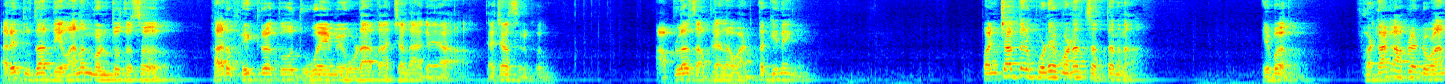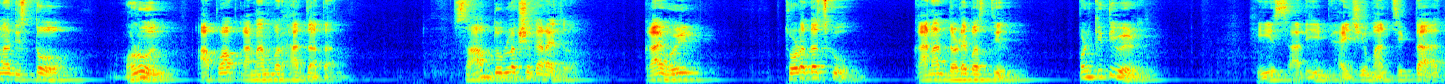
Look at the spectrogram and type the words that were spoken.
अरे तुझा देवानंद म्हणतो तसं. हर फिक्र को धुवे मी उडाता चला गया. त्याच्यासारखं. आपलंच आपल्याला वाटतं की नाही? पंच्याहत्तर पुढे म्हणत सत्तर ना हे बघ फटाका आपल्या डोळ्यांना दिसतो म्हणून आपोआप कानांवर हात जातात. साप दुर्लक्ष करायचं. काय होईल? थोडं दचकू. कानात दडे बसतील पण किती वेळ? ही साली भ्यायची मानसिकता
